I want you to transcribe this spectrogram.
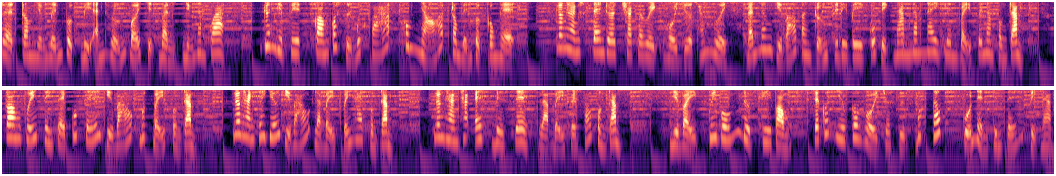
rệt trong những lĩnh vực bị ảnh hưởng bởi dịch bệnh những năm qua, doanh nghiệp Việt còn có sự bứt phá không nhỏ trong lĩnh vực công nghệ. Ngân hàng Standard Chartered hồi giữa tháng 10 đã nâng dự báo tăng trưởng GDP của Việt Nam năm nay lên 7,5%, còn Quỹ tiền tệ quốc tế dự báo mức 7%. Ngân hàng Thế giới dự báo là 7,2%. Ngân hàng HSBC là 7,6%. Như vậy, quý 4 được kỳ vọng sẽ có nhiều cơ hội cho sự bứt tốc của nền kinh tế Việt Nam.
